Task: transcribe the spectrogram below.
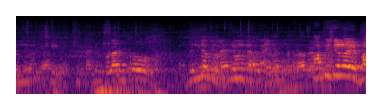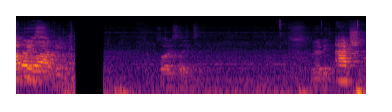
बिल्डअप थोड़ा इनको बिल्डअप बिल्डअप वापस चलो ये वापिस। सॉरी सॉरी रेडी एक्शन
